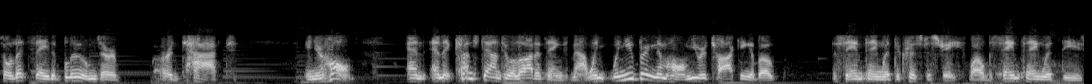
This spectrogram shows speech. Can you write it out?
So let's say the blooms are are intact in your home. And and it comes down to a lot of things, Matt. When when you bring them home, you were talking about the same thing with the Christmas tree. Well, the same thing with these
